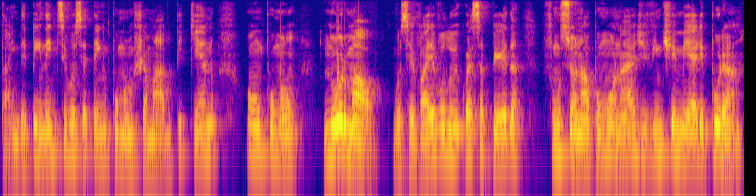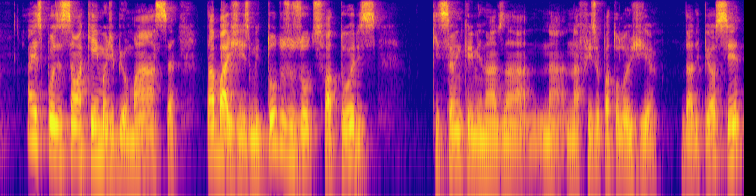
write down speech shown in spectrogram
tá? Independente se você tem um pulmão chamado pequeno ou um pulmão normal, você vai evoluir com essa perda funcional pulmonar de 20 ml por ano. A exposição à queima de biomassa tabagismo e todos os outros fatores que são incriminados na, na, na fisiopatologia da DPOC,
